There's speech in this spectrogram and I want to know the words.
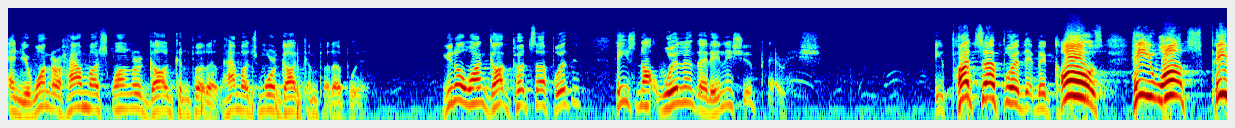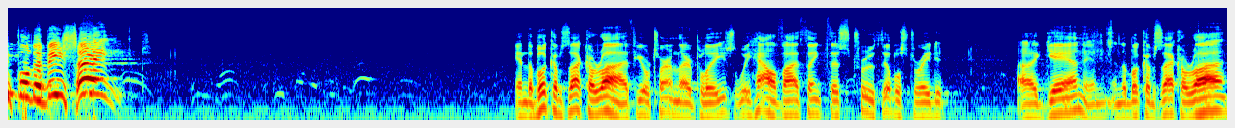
and you wonder how much longer God can put up, how much more God can put up with. You know why God puts up with it? He's not willing that any should perish. He puts up with it because He wants people to be saved. In the book of Zechariah, if you'll turn there, please, we have, I think, this truth illustrated again in, in the book of Zechariah.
